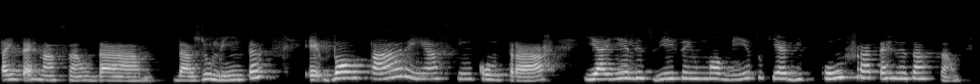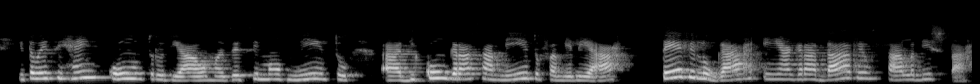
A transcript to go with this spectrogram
da internação da, da Julinda, é, voltarem a se encontrar e aí eles vivem um momento que é de confraternização. Então, esse reencontro de almas, esse momento ah, de congraçamento familiar, teve lugar em agradável sala de estar.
